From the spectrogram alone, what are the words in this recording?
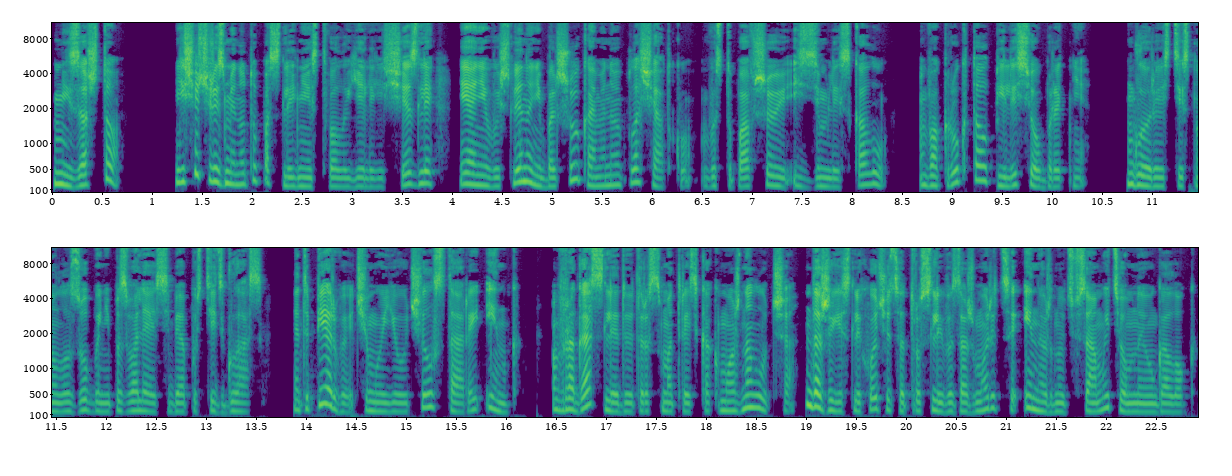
ни за что. Еще через минуту последние стволы еле исчезли, и они вышли на небольшую каменную площадку, выступавшую из земли скалу. Вокруг толпились оборотни. Глория стиснула зубы, не позволяя себе опустить глаз. Это первое, чему ее учил старый Инг. Врага следует рассмотреть как можно лучше, даже если хочется трусливо зажмуриться и нырнуть в самый темный уголок.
